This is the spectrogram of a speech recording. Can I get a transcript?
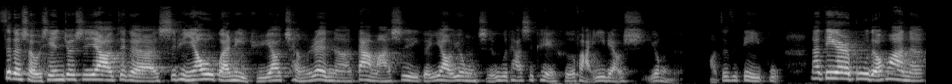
这个首先就是要这个食品药物管理局要承认呢，大麻是一个药用植物，它是可以合法医疗使用的。好，这是第一步。那第二步的话呢，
